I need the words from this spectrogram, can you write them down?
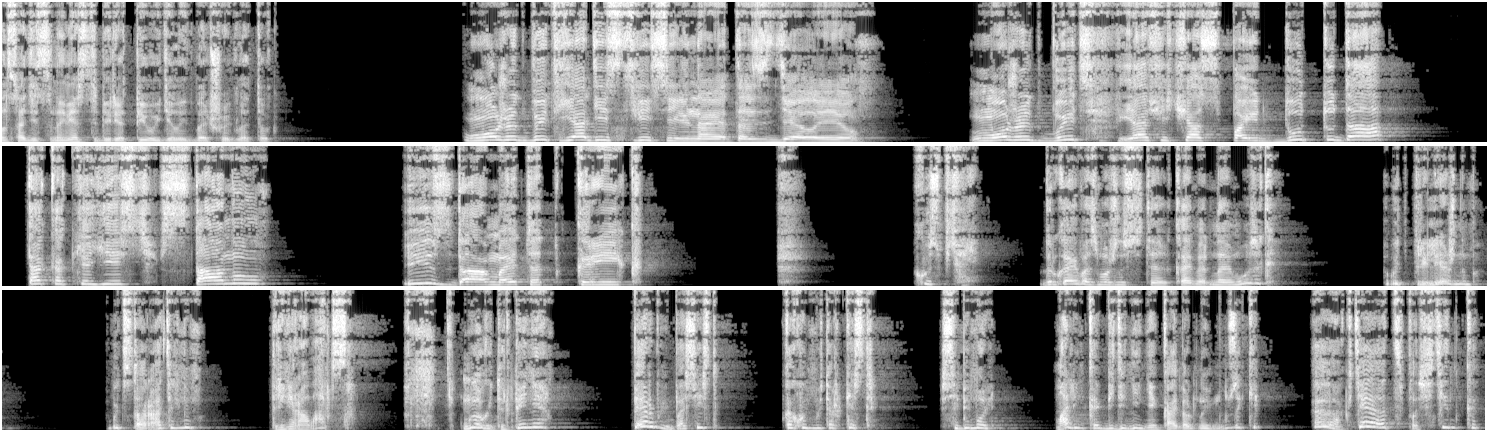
Он садится на место, берет пиво и делает большой глоток. «Может быть, я действительно это сделаю. Может быть, я сейчас пойду туда, так как я есть, встану и сдам этот крик». Господи, другая возможность — это камерная музыка. Быть прилежным — быть старательным, тренироваться, много терпения. Первый басист в каком-нибудь оркестре, сибемоль, маленькое объединение камерной музыки, э, актет, пластинка.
